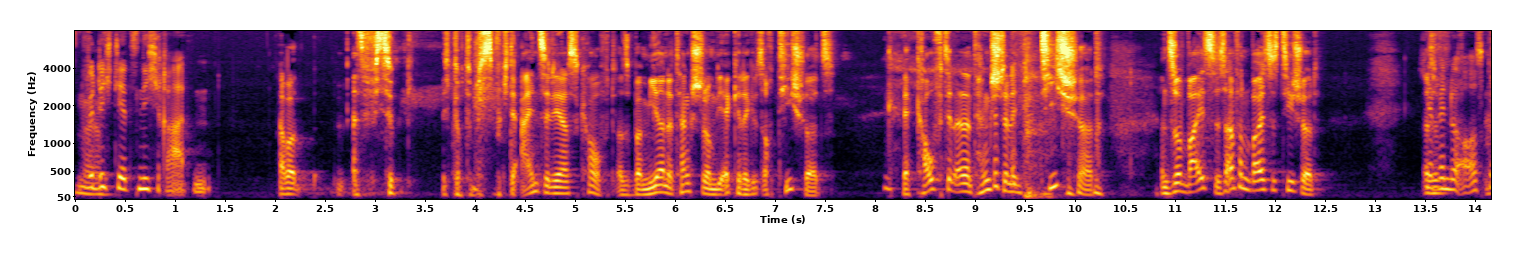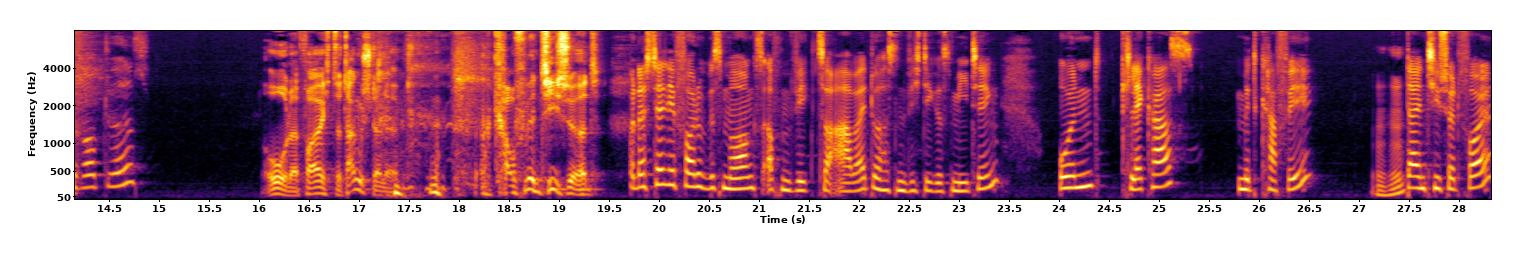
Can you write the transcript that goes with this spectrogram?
naja. Würde ich dir jetzt nicht raten. Aber, also wieso, ich glaube, du bist wirklich der Einzige, der das kauft. Also bei mir an der Tankstelle um die Ecke, da gibt's auch T-Shirts. Wer kauft denn an der Tankstelle ein T-Shirt? Und so ein weißes, einfach ein weißes T-Shirt. Also- ja, wenn du ausgeraubt wirst. Oh, da fahre ich zur Tankstelle. Kauf mir ein T-Shirt. Oder stell dir vor, du bist morgens auf dem Weg zur Arbeit, du hast ein wichtiges Meeting und kleckerst mit Kaffee dein T-Shirt voll,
